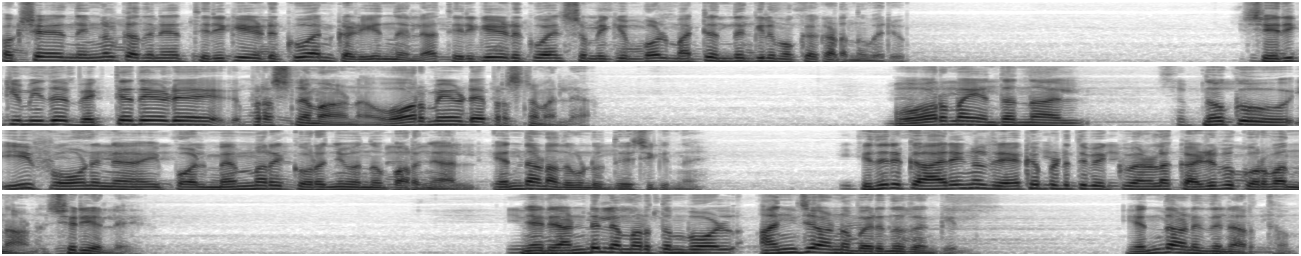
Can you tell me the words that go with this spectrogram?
പക്ഷേ നിങ്ങൾക്കതിനെ തിരികെ എടുക്കുവാൻ കഴിയുന്നില്ല. തിരികെ എടുക്കുവാൻ ശ്രമിക്കുമ്പോൾ മറ്റെന്തെങ്കിലുമൊക്കെ കടന്നു വരും ശരിക്കും ഇത് വ്യക്തതയുടെ പ്രശ്നമാണ്. ഓർമ്മയുടെ പ്രശ്നമല്ല. ഓർമ്മ എന്തെന്നാൽ നോക്കൂ ഈ ഫോണിന് ഇപ്പോൾ മെമ്മറി കുറഞ്ഞു എന്ന് പറഞ്ഞാൽ എന്താണ് അതുകൊണ്ട് ഉദ്ദേശിക്കുന്നത് ഇതിന് കാര്യങ്ങൾ രേഖപ്പെടുത്തി വെക്കുവാനുള്ള കഴിവ് കുറവെന്നാണ്. ശരിയല്ലേ? ഞാൻ രണ്ടിലമർത്തുമ്പോൾ അഞ്ചാണ് വരുന്നതെങ്കിൽ. എന്താണ് ഇതിനർത്ഥം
